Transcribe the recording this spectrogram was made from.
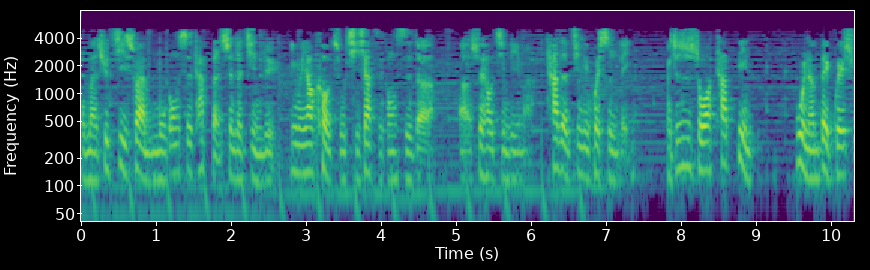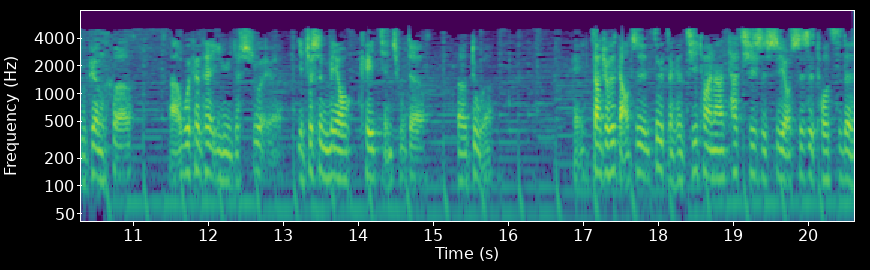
我们去计算母公司它本身的净利，因为要扣除旗下子公司的呃税后净利嘛，它的净利会是零，也就是说它并不能被归属任何呃沃特特盈余的税额，也就是没有可以减除的额度了。这样就会导致这个整个集团呢，它其实是有实质投资的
